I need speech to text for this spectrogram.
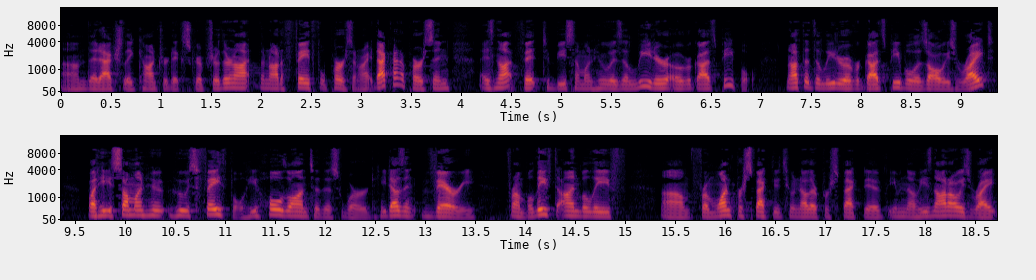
Um, that actually contradicts Scripture. They're not, they're not a faithful person, right? That kind of person is not fit to be someone who is a leader over God's people. Not that the leader over God's people is always right, but he's someone who, who's faithful. He holds on to this word. He doesn't vary from belief to unbelief, um, from one perspective to another perspective. Even though he's not always right,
